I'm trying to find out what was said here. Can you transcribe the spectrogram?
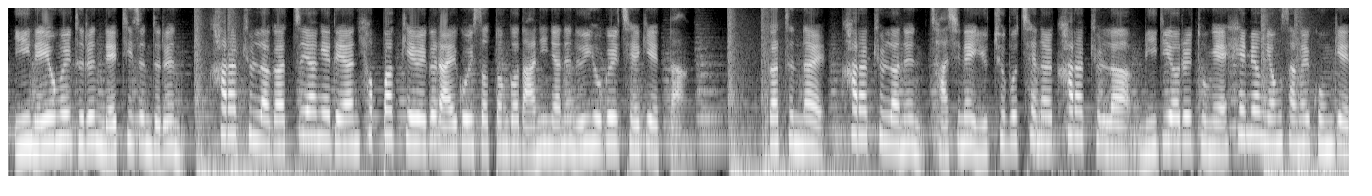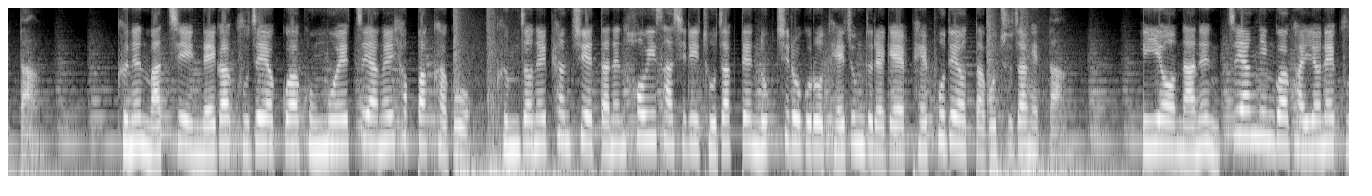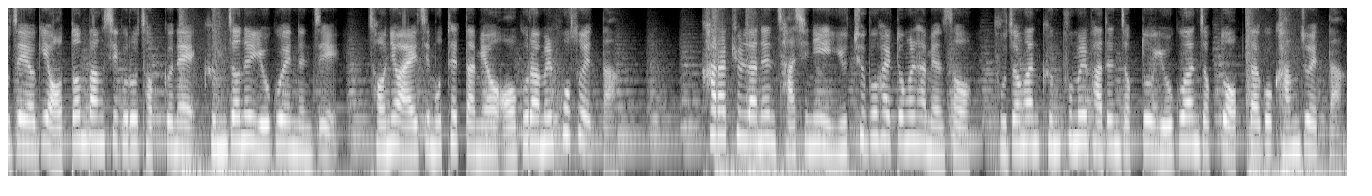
이 내용을 들은 네티즌들은 카라큘라가 쯔양에 대한 협박 계획을 알고 있었던 것 아니냐는 의혹을 제기했다. 같은 날 카라큘라는 자신의 유튜브 채널 카라큘라 미디어를 통해 해명 영상을 공개했다. 그는 마치 내가 구제역과 공모의 쯔양을 협박하고 금전을 편취했다는 허위 사실이 조작된 녹취록으로 대중들에게 배포되었다고 주장했다. 이어 나는 쯔양님과 관련해 구제역이 어떤 방식으로 접근해 금전을 요구했는지 전혀 알지 못했다며 억울함을 호소했다. 카라큘라는 자신이 유튜브 활동을 하면서 부정한 금품을 받은 적도 요구한 적도 없다고 강조했다.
